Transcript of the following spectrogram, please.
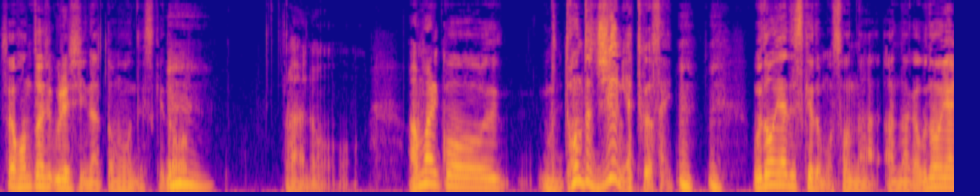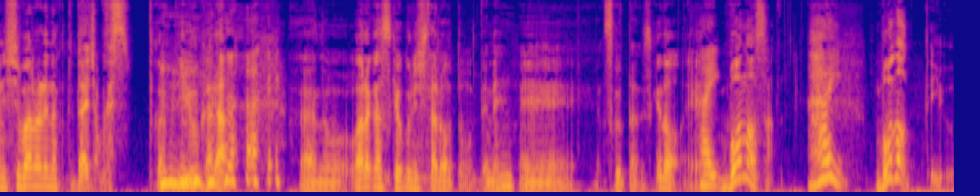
それ本当に嬉しいなと思うんですけど、うん。あの、あんまりこう、本当自由にやってください。うん。うん。うどん屋ですけども、そんな、あなんかうどん屋に縛られなくて大丈夫ですとかって言うから、あの、笑かす曲にしたろうと思ってね、えー、作ったんですけど、えーはいボノさん。はい。ボノっていう、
